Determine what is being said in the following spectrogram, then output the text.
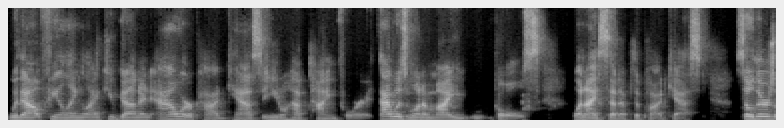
without feeling like you've got an hour podcast and you don't have time for it. That was one of my goals when I set up the podcast. So there's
